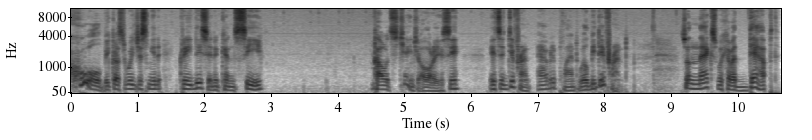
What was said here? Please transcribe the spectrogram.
cool because we just need to create this and you can see how it's changed already. See, it's a different. Every plant will be different. So next we have a depth.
